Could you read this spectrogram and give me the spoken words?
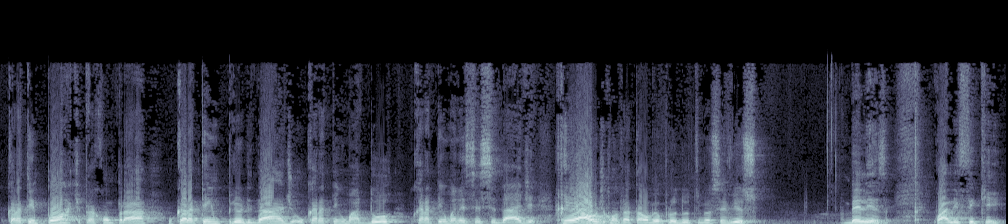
O cara tem porte para comprar, o cara tem prioridade, o cara tem uma dor, o cara tem uma necessidade real de contratar o meu produto e meu serviço? Beleza, qualifiquei.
